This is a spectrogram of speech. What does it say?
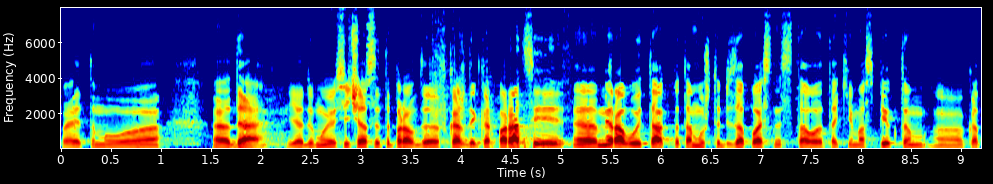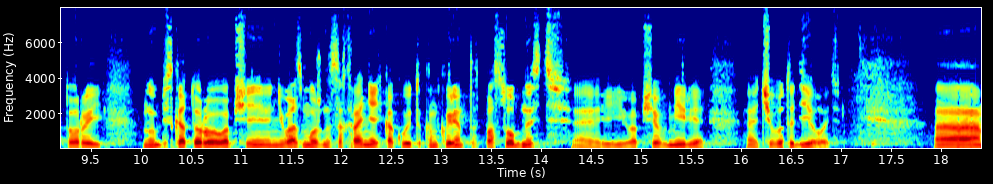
Поэтому, э, да, я думаю, сейчас это правда в каждой корпорации мировой так, потому что безопасность стала таким аспектом, который, ну, без которого вообще невозможно сохранять какую-то конкурентоспособность и вообще в мире чего-то делать. Э,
